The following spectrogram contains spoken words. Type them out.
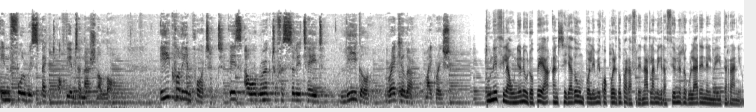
in full respect of the international law. Equally important is our work to facilitate legal regular migration. Túnez y la Unión Europea han sellado un polémico acuerdo para frenar la migración irregular en el Mediterráneo.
